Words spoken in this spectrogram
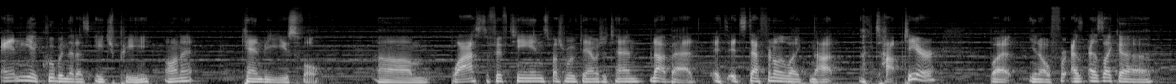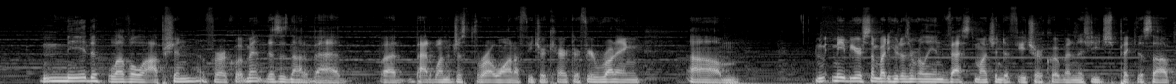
any equipment that has HP on it can be useful. Um, blast to 15, special move damage to 10, not bad. It, it's definitely like not top tier, but you know, for as, as like a mid-level option for equipment, this is not a bad, but bad one to just throw on a feature character if you're running um, maybe you're somebody who doesn't really invest much into future equipment. And if you just pick this up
